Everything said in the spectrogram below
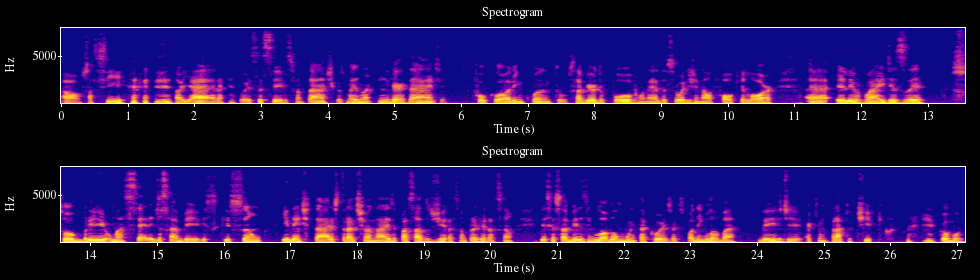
ao Saci, ao Yara, ou esses seres fantásticos, mas em verdade, folclore enquanto saber do povo, né, do seu original folklore, é, ele vai dizer sobre uma série de saberes que são identitários, tradicionais e passados de geração para geração. E esses saberes englobam muita coisa. Eles podem englobar desde aqui um prato típico, como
